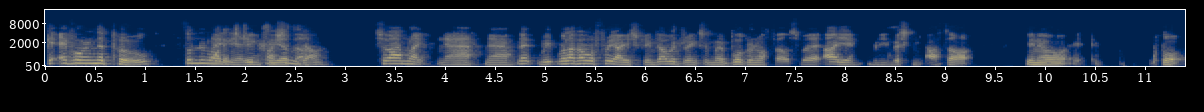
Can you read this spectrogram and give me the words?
Get everyone in the pool, thunder and lightning, area, extreme to the crashing down. So I'm like, nah, nah. Let, we, we'll have our free ice creams, our drinks, and we're buggering off elsewhere. I ain't really risking. I thought, you know, but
